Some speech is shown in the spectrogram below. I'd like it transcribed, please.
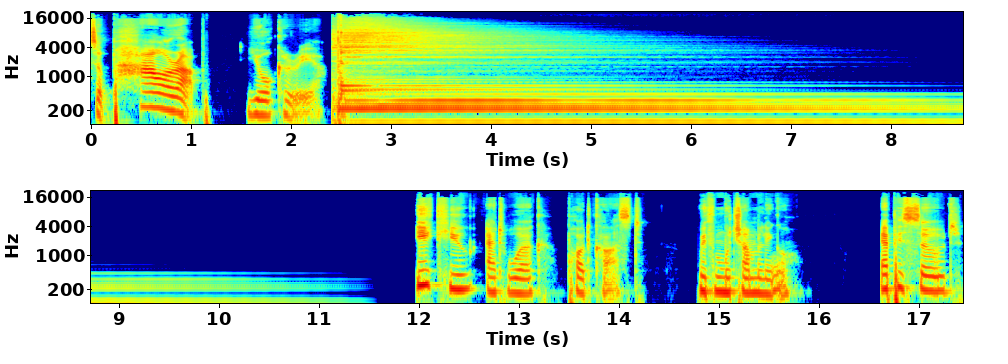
to power up your career. EQ at Work podcast with Mucha Mlingo. Episode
